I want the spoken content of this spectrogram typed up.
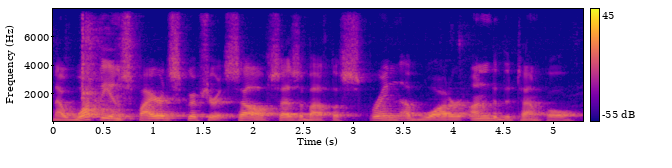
Now, what the inspired scripture itself says about the spring of water under the temple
